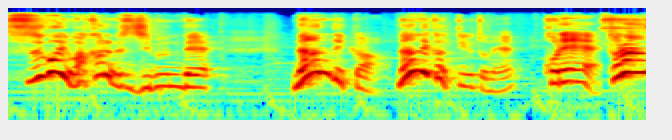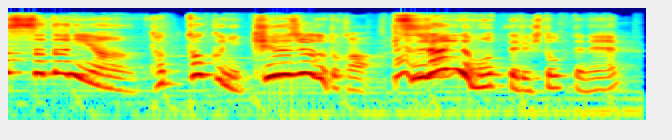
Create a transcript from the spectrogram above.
すごいわかるんです自分で。なんでかなんでかっていうとねこれトランスサタニアン特に90度とか辛いの持ってる人ってね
